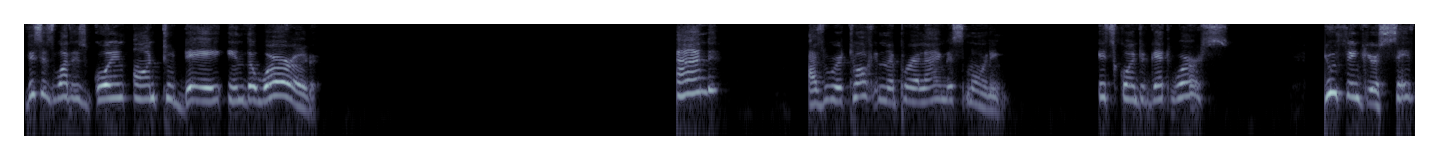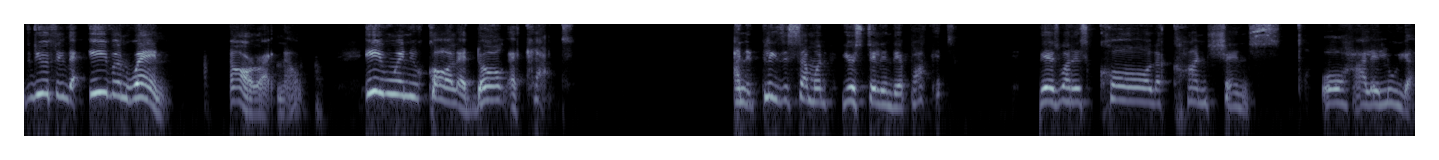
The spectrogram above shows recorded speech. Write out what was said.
This is what is going on today in the world. And as we were talking in the prayer line this morning, it's going to get worse. You think you're safe? Do you think that even when all right now. Even when you call a dog a cat and it pleases someone, you're still in their pocket. There's what is called a conscience. Oh, hallelujah.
